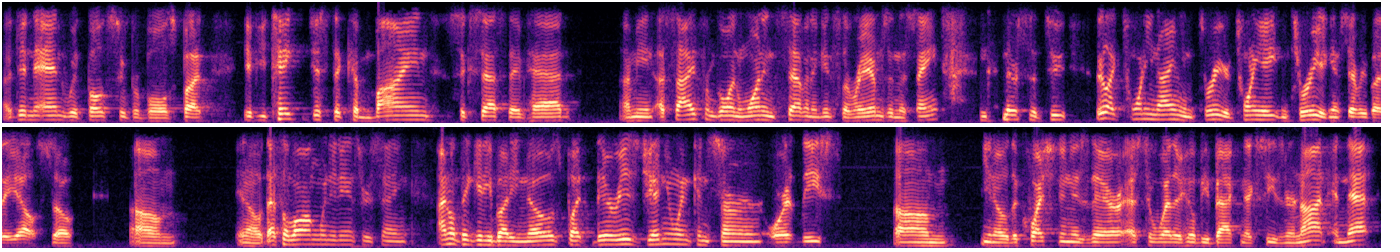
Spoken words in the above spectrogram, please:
It didn't end with both Super Bowls, but if you take just the combined success they've had, I mean, aside from going one and seven against the Rams and the Saints, there's the two. They're like 29 and three or 28 and three against everybody else. So, um, you know, that's a long-winded answer saying I don't think anybody knows, but there is genuine concern, or at least, um, you know, the question is there as to whether he'll be back next season or not, and that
